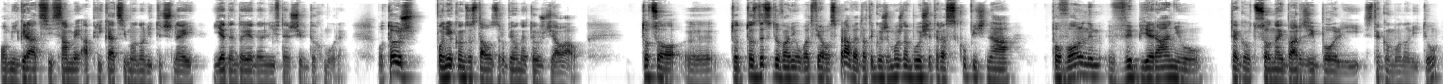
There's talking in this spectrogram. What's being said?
o migracji samej aplikacji monolitycznej jeden do jeden lift and shift do chmury. Bo to już poniekąd zostało zrobione, to już działało. To, co, y, to, to zdecydowanie ułatwiało sprawę, dlatego że można było się teraz skupić na powolnym wybieraniu tego, co najbardziej boli z tego monolitu,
